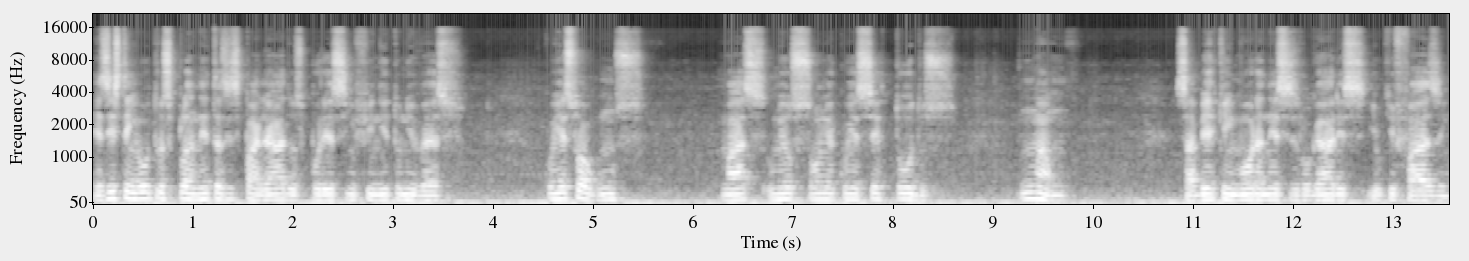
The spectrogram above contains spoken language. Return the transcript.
Existem outros planetas espalhados por esse infinito universo. Conheço alguns, mas o meu sonho é conhecer todos, um a um. Saber quem mora nesses lugares e o que fazem.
